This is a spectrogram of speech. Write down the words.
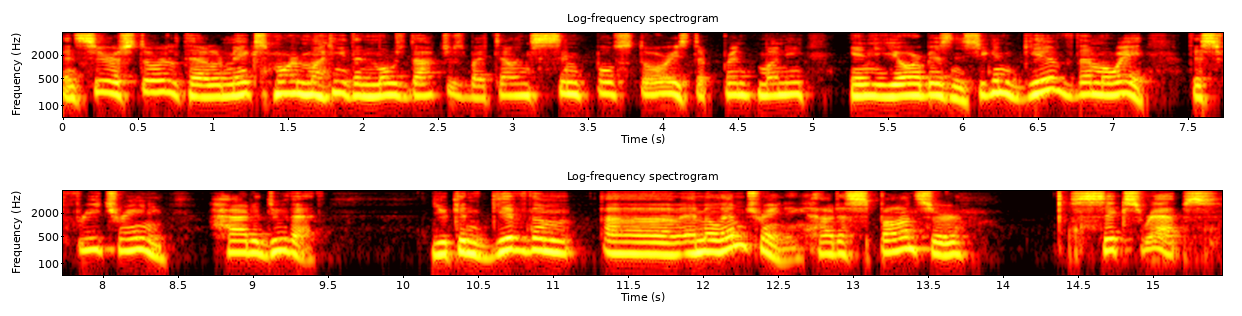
and serial storyteller makes more money than most doctors by telling simple stories to print money in your business. You can give them away. This free training. How to do that? You can give them uh, MLM training how to sponsor six reps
